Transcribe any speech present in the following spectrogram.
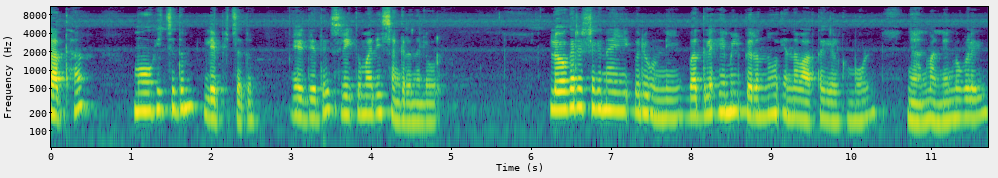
കഥ മോഹിച്ചതും ലഭിച്ചതും എഴുതിയത് ശ്രീകുമാരി ശങ്കരനല്ലൂർ. ലോകരക്ഷകനായി ഒരു ഉണ്ണി ബദ്ലഹേമിൽ പിറന്നു എന്ന വാർത്ത കേൾക്കുമ്പോൾ ഞാൻ മണ്ണിൻ മുകളിൽ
